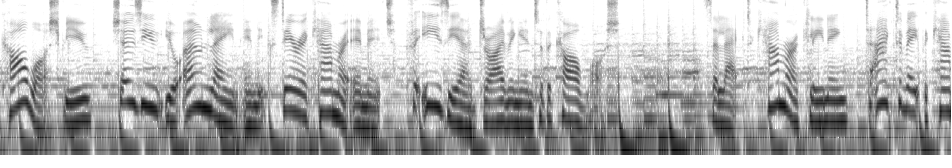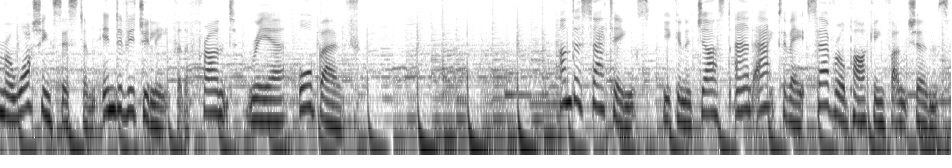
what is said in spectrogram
Car wash view shows you your own lane in the exterior camera image for easier driving into the car wash. Select Camera Cleaning to activate the camera washing system individually for the front, rear or both. Under Settings, you can adjust and activate several parking functions.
